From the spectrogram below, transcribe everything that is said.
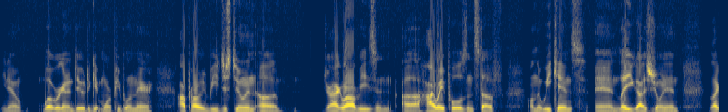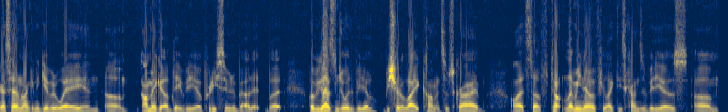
you know, what we're gonna do to get more people in there. I'll probably be just doing uh drag lobbies and uh highway pools and stuff on the weekends and let you guys join in. Like I said, I'm not gonna give it away and um I'll make an update video pretty soon about it. But hope you guys enjoyed the video. Be sure to like, comment, subscribe, all that stuff. Tell, let me know if you like these kinds of videos. Um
